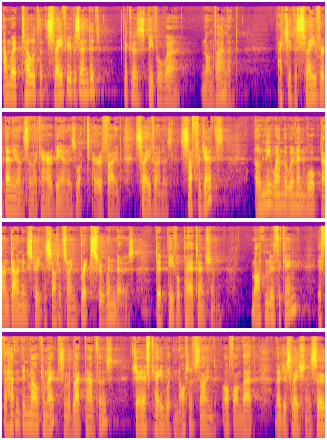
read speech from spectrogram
And we're told that slavery was ended because people were non-violent. Actually, the slave rebellions in the Caribbean is what terrified slave owners. Suffragettes, only when the women walked down Downing Street and started throwing bricks through windows did people pay attention. Martin Luther King, if there hadn't been Malcolm X and the Black Panthers, JFK would not have signed off on that legislation. So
